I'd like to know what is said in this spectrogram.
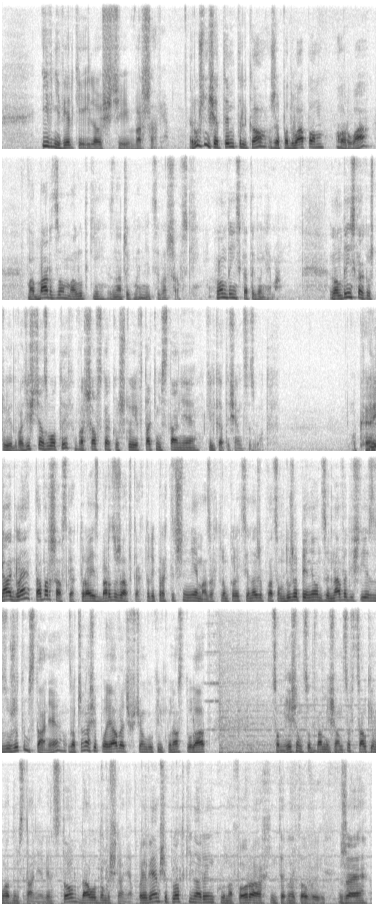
I w niewielkiej ilości w Warszawie. Różni się tym tylko, że pod łapą orła ma bardzo malutki znaczek Mennicy Warszawskiej. Londyńska tego nie ma. Londyńska kosztuje 20 zł, warszawska kosztuje w takim stanie kilka tysięcy złotych. Okej. I nagle ta warszawska, która jest bardzo rzadka, której praktycznie nie ma, za którą kolekcjonerzy płacą duże pieniądze, nawet jeśli jest w zużytym stanie, zaczyna się pojawiać w ciągu kilkunastu lat co miesiąc, co dwa miesiące w całkiem ładnym stanie, więc to dało do myślenia. Pojawiają się plotki na rynku, na forach internetowych, że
